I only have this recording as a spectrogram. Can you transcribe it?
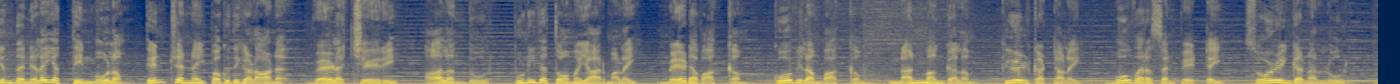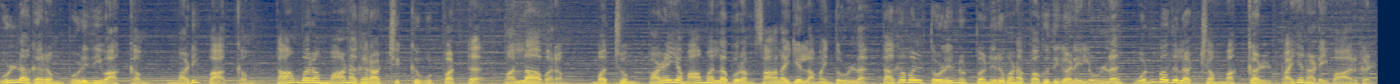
இந்த நிலையத்தின் மூலம் தென் சென்னை பகுதிகளான வேளச்சேரி ஆலந்தூர் புனித தோமையார் மலை மேடவாக்கம் கோவிலம்பாக்கம் நன்மங்கலம் கீழ்கட்டளை மூவரசன்பேட்டை சோழிங்கநல்லூர் உள்ளகரம் பொழுதிவாக்கம் மடிப்பாக்கம் தாம்பரம் மாநகராட்சிக்கு உட்பட்ட பல்லாவரம் மற்றும் பழைய மாமல்லபுரம் சாலையில் அமைந்துள்ள தகவல் தொழில்நுட்ப நிறுவன பகுதிகளில் உள்ள ஒன்பது லட்சம் மக்கள் பயனடைவார்கள்.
